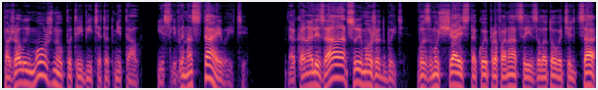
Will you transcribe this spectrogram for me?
пожалуй, можно употребить этот металл, если вы настаиваете. На канализацию, может быть, возмущаясь такой профанацией золотого тельца,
